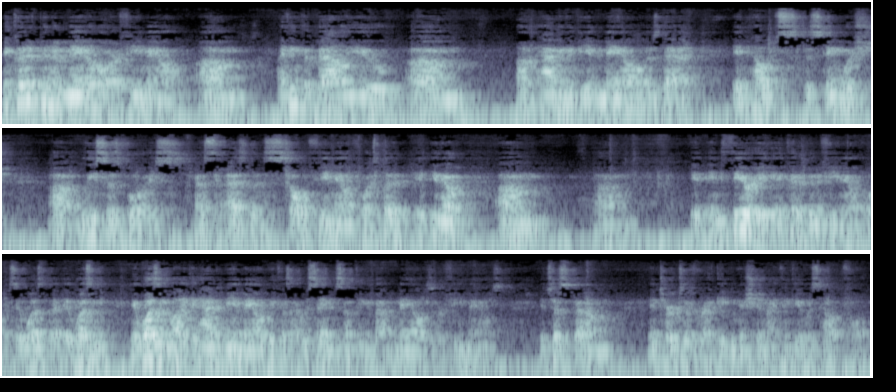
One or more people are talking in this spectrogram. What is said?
It could have been a male or a female. Um, I think the value um, of having it be a male is that it helps distinguish uh, Lisa's voice as, as the sole female voice. But it, it, you know, um, um, it, in theory, it could have been a female voice. It was. It wasn't. It wasn't like it had to be a male because I was saying something about males or females. It's just um, in terms of recognition. I think it was helpful.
